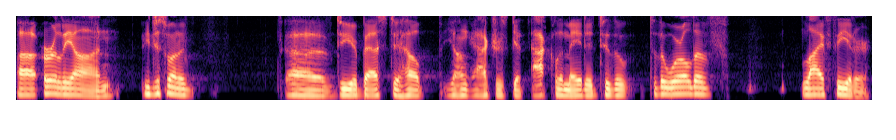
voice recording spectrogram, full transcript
uh, early on, you just want to uh, do your best to help young actors get acclimated to the to the world of live theater.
